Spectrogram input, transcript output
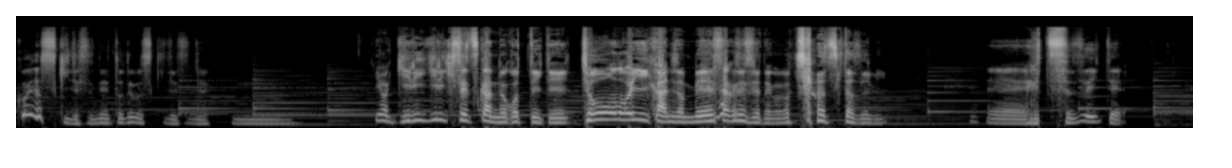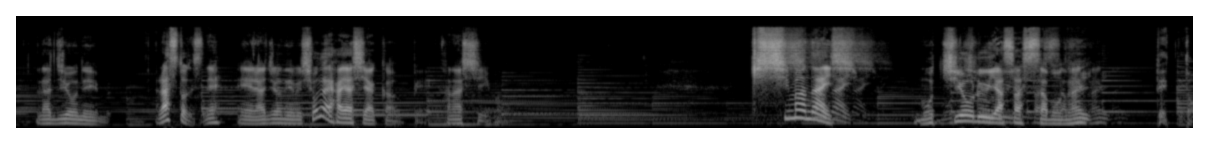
こういうの好きですね。とても好きですね。うん今ギリギリ季節感残っていて、ちょうどいい感じの名作ですよね、この力尽きたゼミ。えー、続いて、ラジオネーム。ラストですね。えー、ラジオネーム、初代林家カウペ、悲しいもの。岸しまないし、持ち寄る優しさもない、ベッド。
